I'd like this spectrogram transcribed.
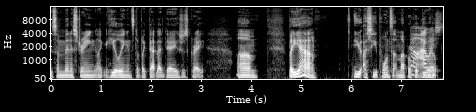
some ministering, like healing and stuff like that that day. It's just great. Um, but yeah, you I see you pulling something up real No, quick. I was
